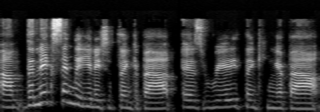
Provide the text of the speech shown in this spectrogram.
Um, the next thing that you need to think about is really thinking about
